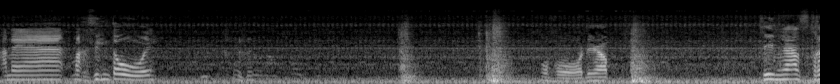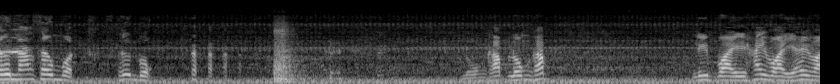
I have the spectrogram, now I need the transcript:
อันแน่มาสิงโตเว้ยโอ้โห นี่ครับ ทีมงานสะเทินน้ำเสริมหมดสะเทินบก ลงครับลงครับ รีบไวให้ไวให้ไว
